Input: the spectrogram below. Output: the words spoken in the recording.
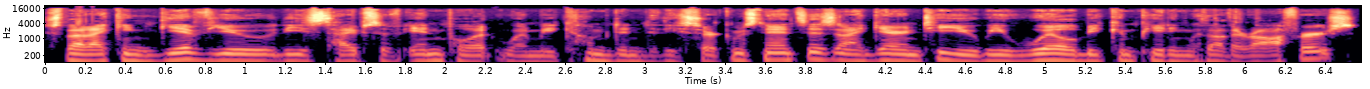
so that I can give you these types of input when we come into these circumstances and I guarantee you we will be competing with other offers.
